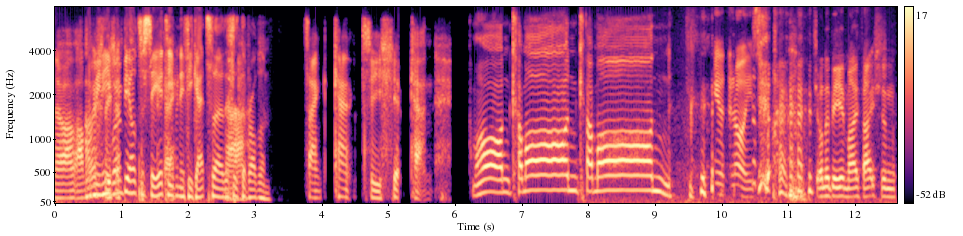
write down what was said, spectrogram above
No, I'm, I'm I mean, he mostly won't be able to see it okay. even if he gets there. This is the problem. Tank can't see, ship can. Come on, come on, come on! Hear the noise. Do you want to be in my faction?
